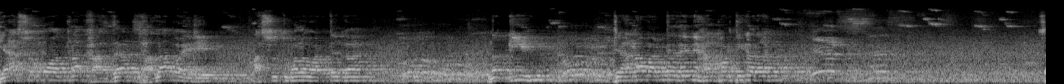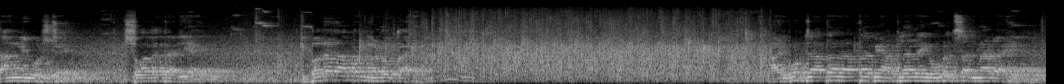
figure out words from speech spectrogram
या समूहातला खासदार झाला पाहिजे असं तुम्हाला वाटतं का? नक्की? ज्यांना वाटतं त्यांनी हातवरती करा. चांगली गोष्ट आहे. स्वागत आली आहे. की बदल आपण घडवत आहे. आणि जाता जाता मी आपल्याला एवढंच सांगणार आहे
